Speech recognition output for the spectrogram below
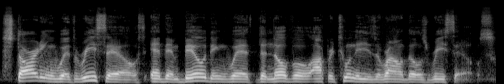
starting with resales and then building with de novo opportunities around those resales.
